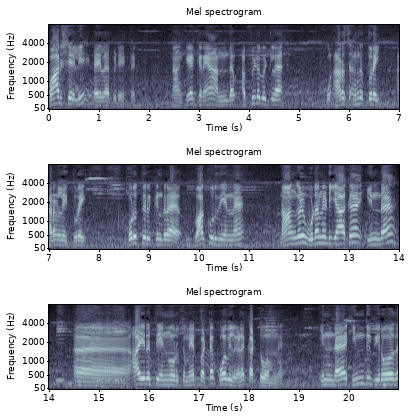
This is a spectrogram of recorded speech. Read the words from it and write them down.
பார்ஷியலி டைலாபிடேட்டட் நான் கேட்குறேன் அந்த அஃபிடவிட்டில் அரசாங்கத்துறை அறநிலைத்துறை கொடுத்திருக்கின்ற வாக்குறுதி என்ன? நாங்கள் உடனடியாக இந்த eh, ஆயிரத்தி எண்ணூறுக்கு மேற்பட்ட கோவில்களை கட்டுவோம்னு. இந்த ஹிந்து விரோத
